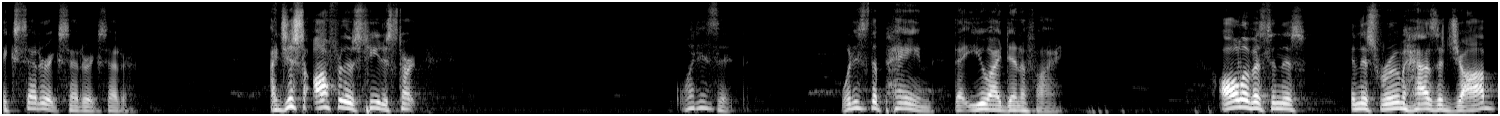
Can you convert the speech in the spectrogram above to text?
et cetera, et cetera, et cetera. I just offer those to you to start. What is it? What is the pain that you identify? All of us in this, in this room has a job,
